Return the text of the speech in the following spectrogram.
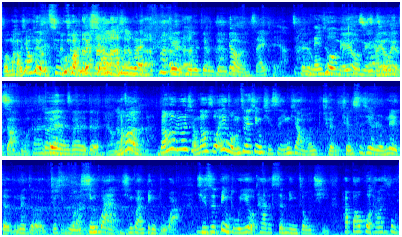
我们好像会有吃不完的香菇哎。对对对对，要有人栽培啊。没错没错没错，才会有吃不完。对对对，然后。然后又想到说，哎，我们最近其实影响我们全全世界人类的那个就是新冠新冠病毒啊。其实病毒也有它的生命周期，它包括它会附着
